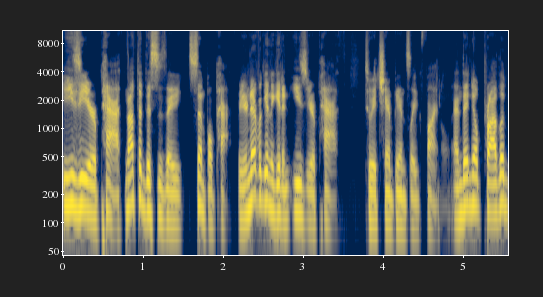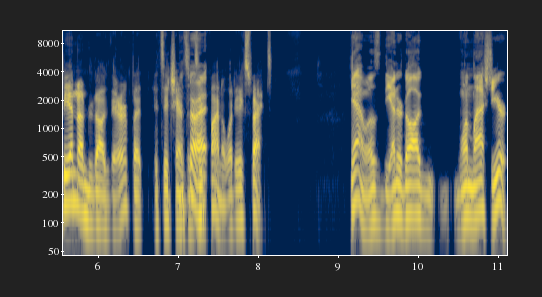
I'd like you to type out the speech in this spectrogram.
easier path. Not that this is a simple path, but you're never going to get an easier path to a Champions League final. And then you'll probably be an underdog there, but it's a Champions all League final. What do you expect? Yeah, well, the underdog won last year.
